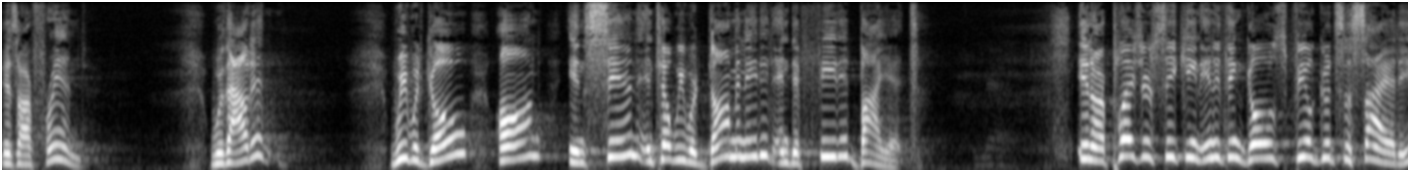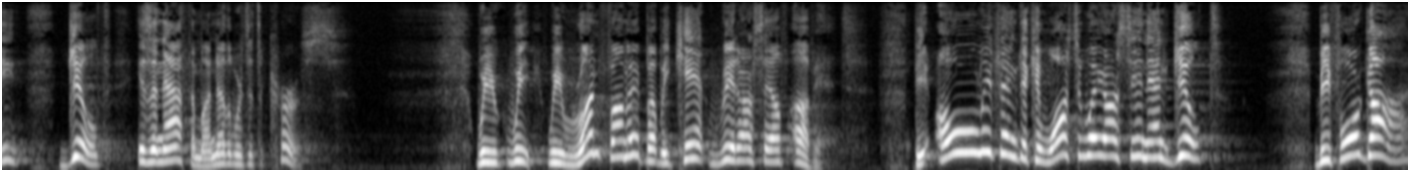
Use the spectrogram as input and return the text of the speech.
is our friend. Without it, we would go on in sin until we were dominated and defeated by it. In our pleasure seeking, anything goes, feel good society, guilt is anathema. In other words, it's a curse. We, we, we run from it, but we can't rid ourselves of it. The only thing that can wash away our sin and guilt before God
